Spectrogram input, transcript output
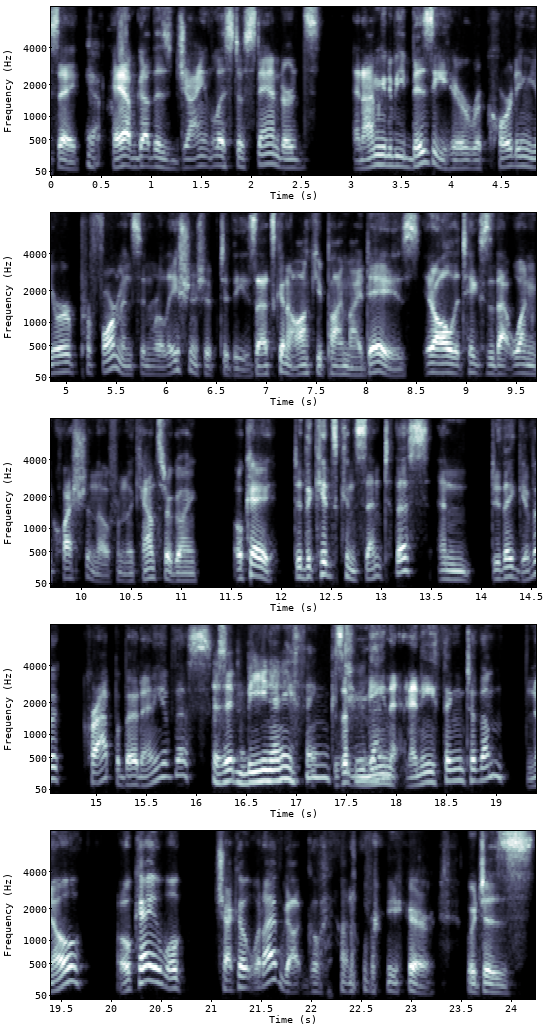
say, yeah. "Hey, I've got this giant list of standards and I'm going to be busy here recording your performance in relationship to these. That's going to occupy my days. It all it takes is that one question though from the counselor going, "Okay, did the kids consent to this and do they give a crap about any of this? Does it mean anything? Does it mean them? anything to them? No? Okay, well check out what I've got going on over here, which is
